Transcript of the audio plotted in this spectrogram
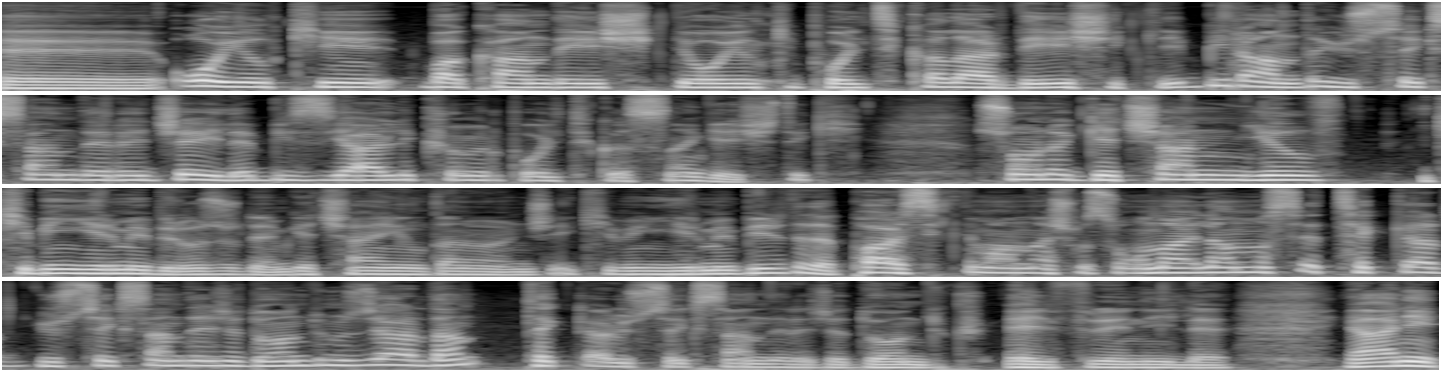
e, o yılki bakan değişikliği, o yılki politikalar değişikliği bir anda 180 dereceyle biz yerli kömür politikasına geçtik. Sonra geçen yıl 2021 özür dilerim geçen yıldan önce 2021'de de Paris İklim Anlaşması onaylanması tekrar 180 derece döndüğümüz yerden tekrar 180 derece döndük el freniyle. Yani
